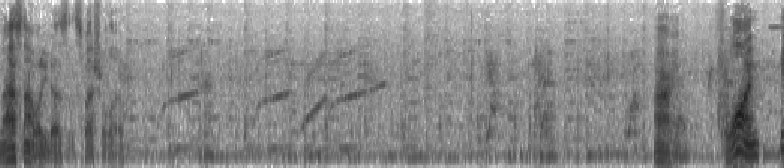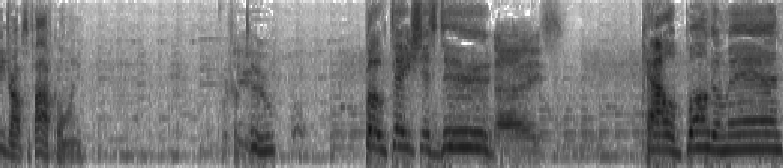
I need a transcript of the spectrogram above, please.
That's not what he does that's special, though. Alright. For one, he drops a five coin. For, For two. two, bodacious dude! Nice. Cowabunga, man!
